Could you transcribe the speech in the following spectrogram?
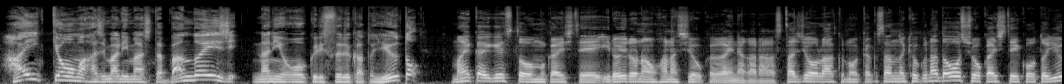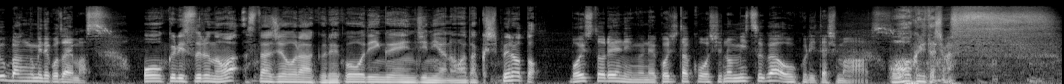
はい今日も始まりました。バンドエイジ何をお送りするかというと毎回ゲストをお迎えしていろいろなお話を伺いながらスタジオラークのお客さんの曲などを紹介していこうという番組でございます。お送りするのはスタジオラークレコーディングエンジニアの私ペロとボイストレーニング猫舌講師のミツがお送りいたします。お送りいたします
